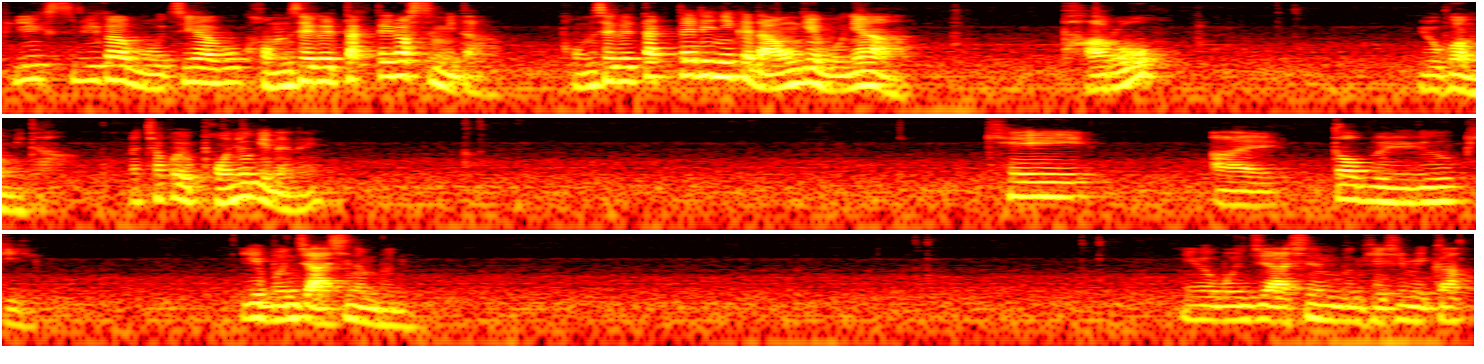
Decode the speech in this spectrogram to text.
BXB가 뭐지 하고 검색을 딱 때렸습니다. 검색을 딱 때리니까 나온 게 뭐냐? 바로 요겁니다. 아, 자꾸 이거 번역이 되네. KRWB 이게 뭔지 아시는 분? 이거 뭔지 아시는 분 계십니까?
